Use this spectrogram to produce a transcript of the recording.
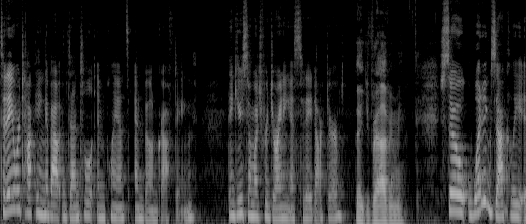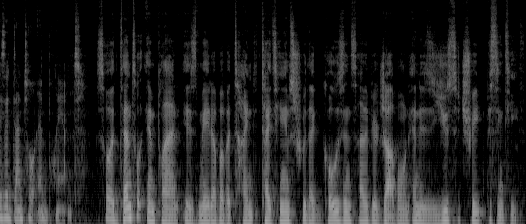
Today we're talking about dental implants and bone grafting. Thank you so much for joining us today, doctor. Thank you for having me. So, what exactly is a dental implant? So, a dental implant is made up of a titanium screw that goes inside of your jawbone and is used to treat missing teeth.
